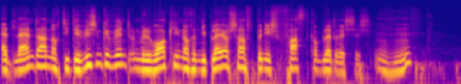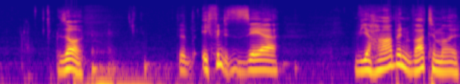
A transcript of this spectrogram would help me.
Atlanta noch die Division gewinnt und Milwaukee noch in die Playoffs schafft, bin ich fast komplett richtig. So. Ich finde es sehr. Wir haben, warte mal.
